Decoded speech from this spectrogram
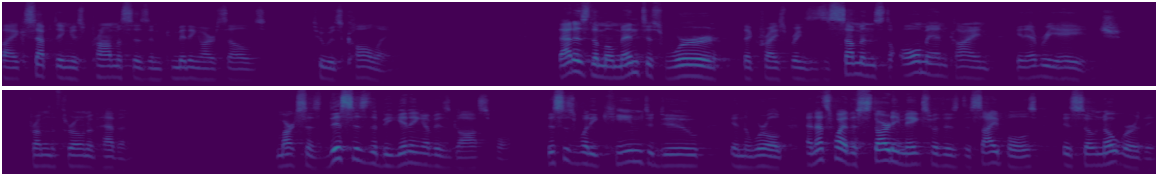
by accepting his promises and committing ourselves to his calling. That is the momentous word that Christ brings. It's a summons to all mankind in every age from the throne of heaven. Mark says this is the beginning of his gospel. This is what he came to do in the world. And that's why the start he makes with his disciples is so noteworthy.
